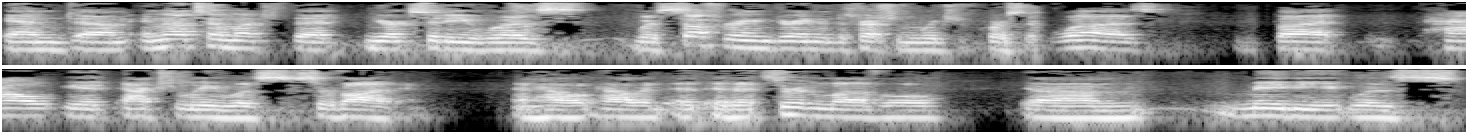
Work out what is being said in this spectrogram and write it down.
and um, and not so much that New York City was was suffering during the Depression, which of course it was, but how it actually was surviving and how, how it, at, at a certain level, um, maybe it was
